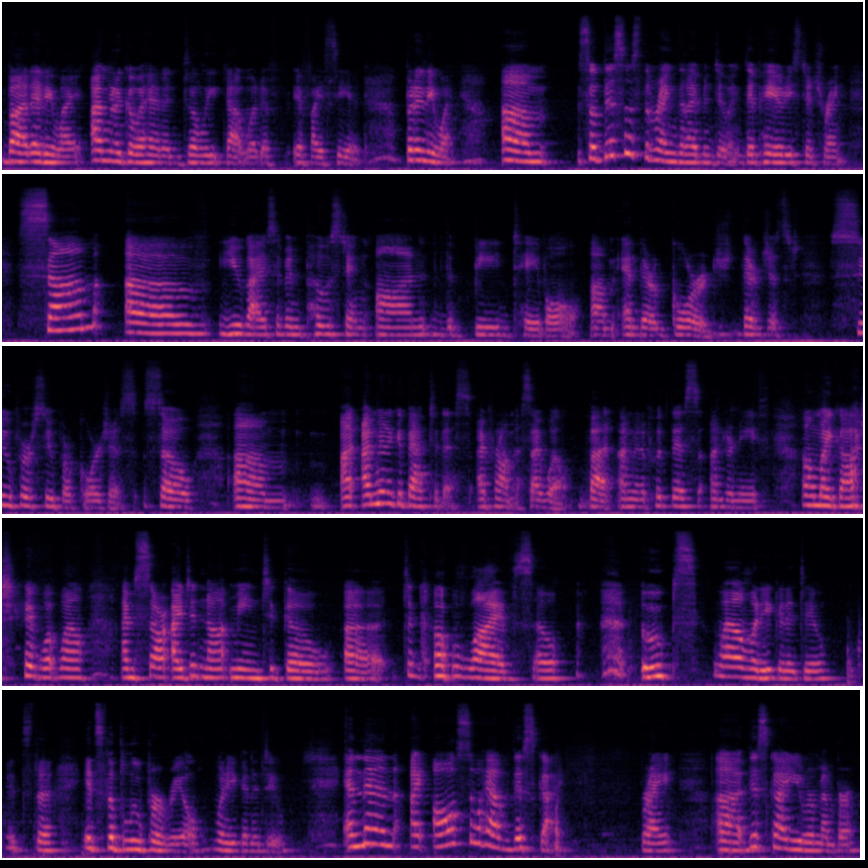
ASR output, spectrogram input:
But anyway, I'm going to go ahead and delete that one if, if I see it. But anyway, um, so this is the ring that I've been doing, the peyote stitch ring. Some of you guys have been posting on the bead table, um, and they're gorge. They're just super, super gorgeous. So um, I, I'm going to get back to this. I promise I will. But I'm going to put this underneath. Oh my gosh. What well, I'm sorry. I did not mean to go uh, to go live. So, oops. Well, what are you going to do? It's the it's the blooper reel. What are you going to do? And then I also have this guy, right? Uh, this guy you remember.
